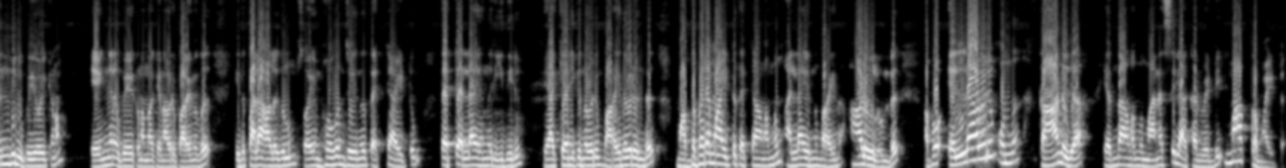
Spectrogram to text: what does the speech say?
എന്തിനു ഉപയോഗിക്കണം? എങ്ങനെ ഉപയോഗിക്കണം എന്നൊക്കെയാണ് അവർ പറയുന്നത്. ഇത് പല ആളുകളും സ്വയംഭോഗം ചെയ്യുന്നത് തെറ്റായിട്ടും തെറ്റല്ല എന്ന രീതിയിലും വ്യാഖ്യാനിക്കുന്നവരും പറയുന്നവരുണ്ട്. മതപരമായിട്ട് തെറ്റാണെന്നും അല്ല എന്നും പറയുന്ന ആളുകളുണ്ട്. അപ്പോൾ എല്ലാവരും ഒന്ന് കാണുക. എന്താണെന്ന് മനസ്സിലാക്കാൻ വേണ്ടി മാത്രമായിട്ട്.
